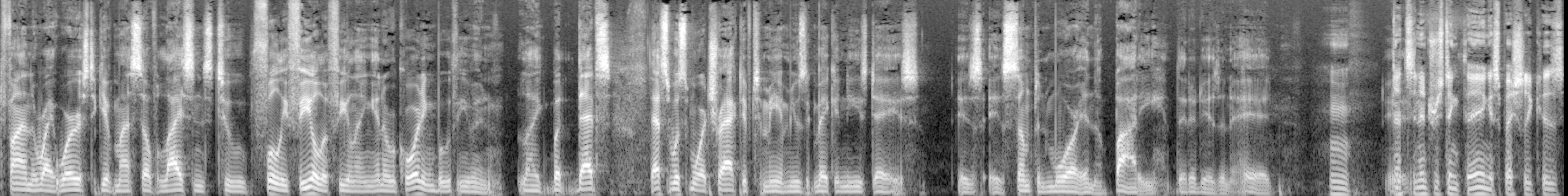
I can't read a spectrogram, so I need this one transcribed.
find the right words to give myself license to fully feel a feeling in a recording booth even like but that's that's what's more attractive to me in music making these days is is something more in the body than it is in the head hmm. That's an interesting thing, especially because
